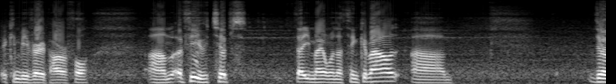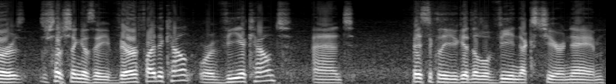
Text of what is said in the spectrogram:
it can be very powerful. Um, a few tips that you might want to think about. Um, there's, there's such thing as a verified account or a V account. And basically you get a little V next to your name.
